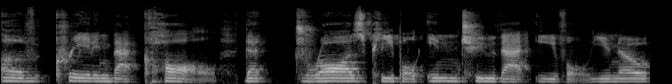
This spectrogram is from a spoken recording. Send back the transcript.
of creating that call that draws people into that evil, you know,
